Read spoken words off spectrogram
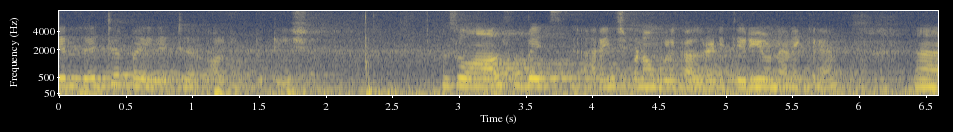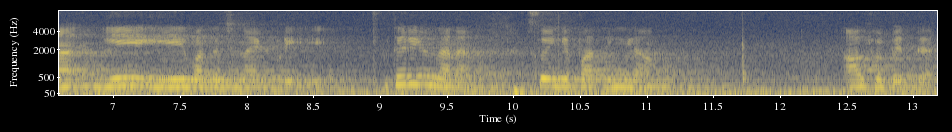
Then letter by letter alphabetization so alphabets arrange பண்ண உங்களுக்கு ஆல்ரெடி தெரியும்னு நினைக்கிறேன். ஏ ஏ வந்துச்சுன்னா இப்படி தெரியும் தானே? ஸோ இங்கே பார்த்தீங்களா? ஆல்ஃபபெட்டர்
